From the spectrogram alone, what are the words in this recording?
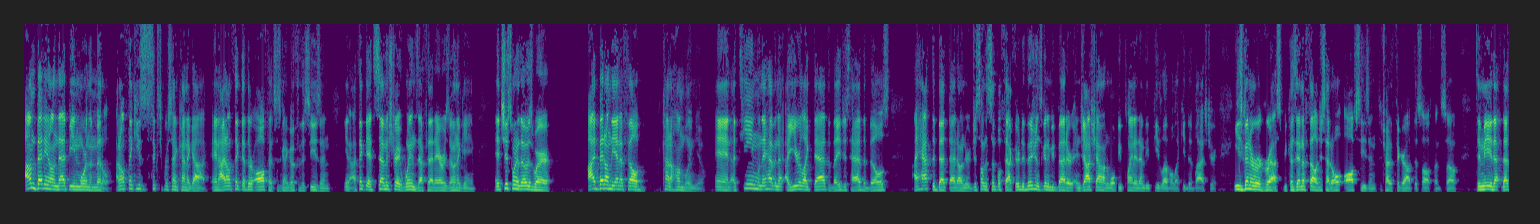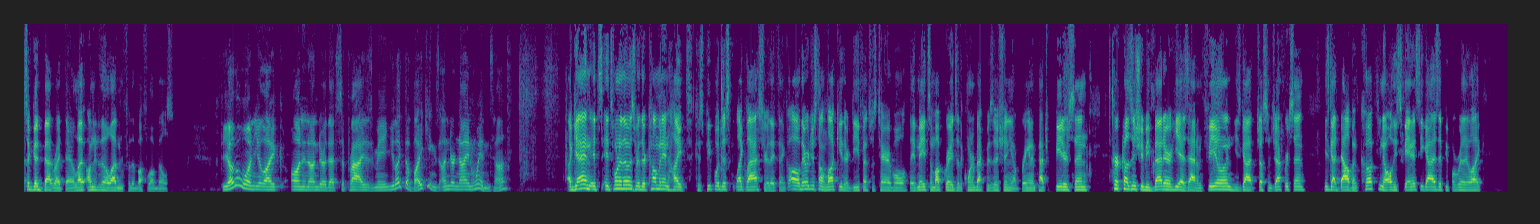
I'm betting on that being more in the middle. I don't think he's a 60% kind of guy. And I don't think that their offense is going to go through the season. You know, I think they had seven straight wins after that Arizona game. It's just one of those where I bet on the NFL kind of humbling you. And a team, when they have an, a year like that, that they just had, the Bills, I have to bet that under just on the simple fact their division is going to be better, and Josh Allen won't be playing at MVP level like he did last year. He's going to regress because the NFL just had a whole offseason to try to figure out this offense. So to me, that that's a good bet right there. Under the eleven for the Buffalo Bills. The other one you like on and under that surprises me, you like the Vikings under nine wins, huh? Again, it's it's one of those where they're coming in hyped because people just like last year. They think, oh, they were just unlucky. Their defense was terrible. They've made some upgrades at the cornerback position. You know, bringing in Patrick Peterson. Kirk Cousins should be better. He has Adam Thielen. He's got Justin Jefferson. He's got Dalvin Cook. You know, all these fantasy guys that people really like.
